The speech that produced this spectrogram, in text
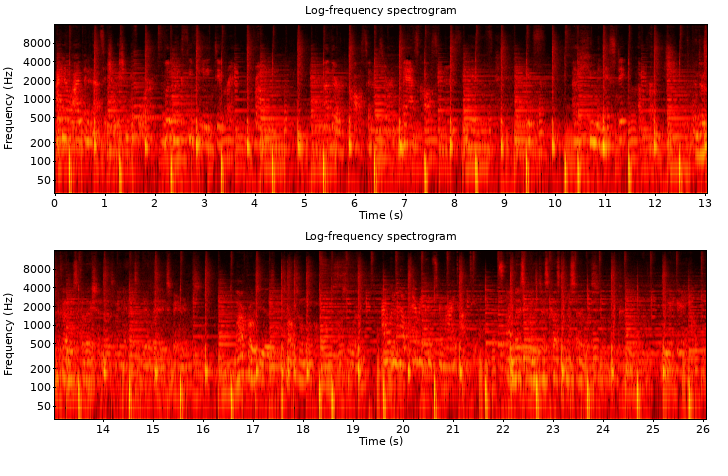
I know I've been in that situation before. What makes CPA different from other call centers or mass call centers is it's a humanistic approach. And just because it's collection doesn't mean it has to be a bad experience. My approach is customer service. We're here to help you.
